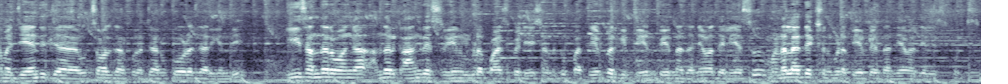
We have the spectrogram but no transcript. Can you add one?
ఆమె జయంతి జ ఉత్సవాలు జరుపు జరుపుకోవడం జరిగింది. ఈ సందర్భంగా అందరు కాంగ్రెస్ శ్రేణులు కూడా పార్టిసిపేట్ చేసినందుకు ప్రతి ఒక్కరికి పేరు పేరున ధన్యవాదాలు తెలియజేస్తూ మండల అధ్యక్షుని కూడా పేరు పేరు ధన్యవాదాలు తెలియజేసుకుంటున్నాను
